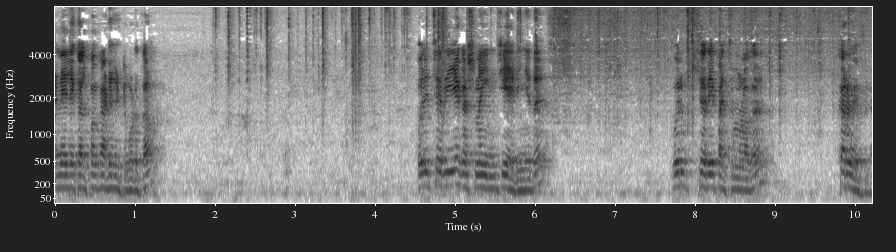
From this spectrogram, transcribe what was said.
എണ്ണയിലേക്ക് അല്പം കടുക് ഇട്ട് കൊടുക്കാം. ഒരു ചെറിയ കഷ്ണം ഇഞ്ചി അരിഞ്ഞത് ഒരു ചെറിയ പച്ചമുളക് കറിവേപ്പില.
